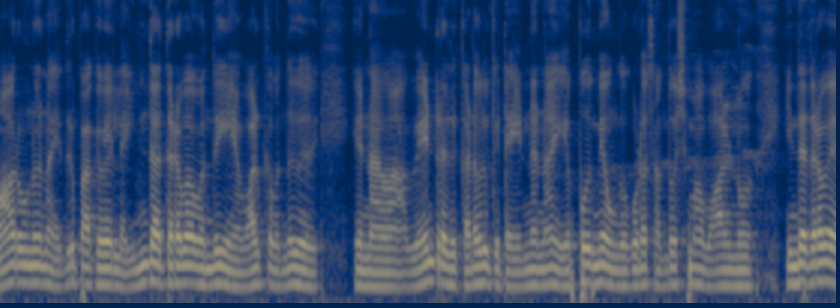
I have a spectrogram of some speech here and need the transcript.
மாறும்னு நான் எதிர்பார்க்கவே இல்லை. இந்த தடவை வந்து என் வாழ்க்கை வந்து நான் வேண்டுறது கடவுள்கிட்ட என்னென்னா எப்போதுமே உங்கள் கூட சந்தோஷமாக வாழணும். இந்த தடவை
